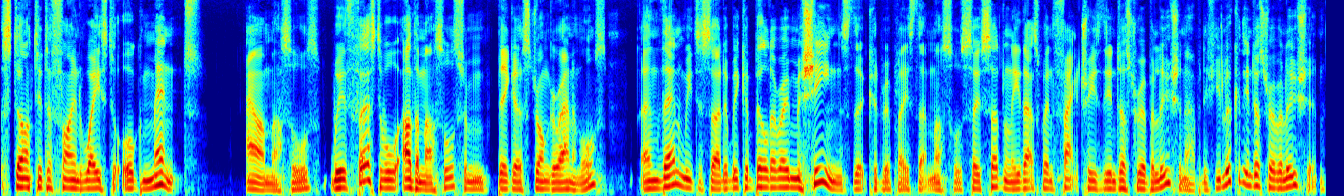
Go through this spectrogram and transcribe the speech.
started to find ways to augment our muscles with, first of all, other muscles from bigger, stronger animals. And then we decided we could build our own machines that could replace that muscle. So suddenly that's when factories, the Industrial Revolution happened. If you look at the Industrial Revolution,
